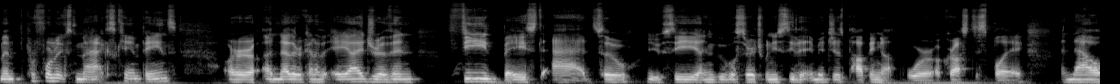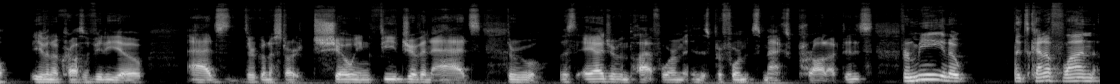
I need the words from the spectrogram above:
And Performance Max campaigns are another kind of AI driven feed based ad. So you see in Google search when you see the images popping up or across display, and now even across video ads, they're going to start showing feed driven ads through this AI driven platform and this Performance Max product. And it's for me, you know, it's kind of flying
